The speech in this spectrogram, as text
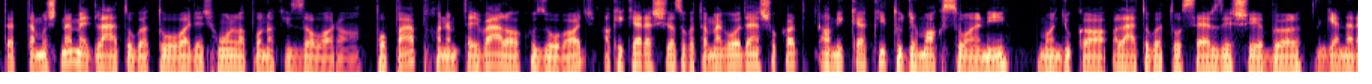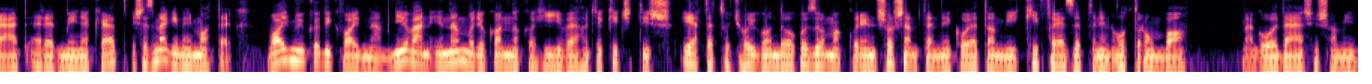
tehát te most nem egy látogató vagy egy honlapon, aki zavar a pop-up, hanem te egy vállalkozó vagy, aki keresi azokat a megoldásokat, amikkel ki tudja maxolni mondjuk a, a látogató szerzéséből generált eredményeket, és ez megint egy matek. Vagy működik, vagy nem. Nyilván én nem vagyok annak a híve, hogy egy kicsit is érted, hogy hogy gondolkozom, akkor én sosem tennék olyat, ami kifejezetten én otromba megoldás, és ami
